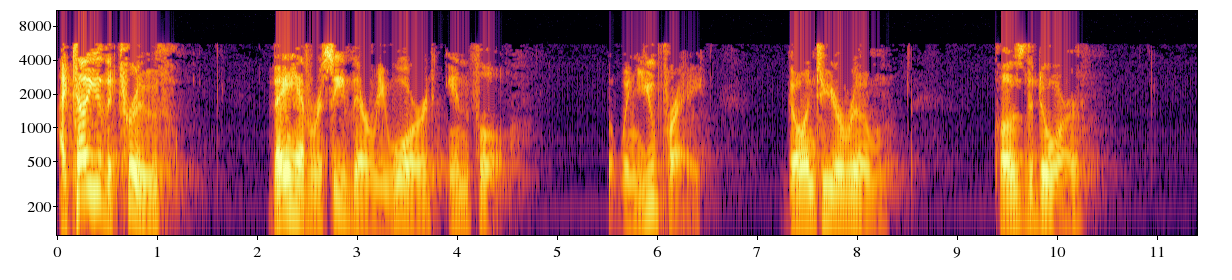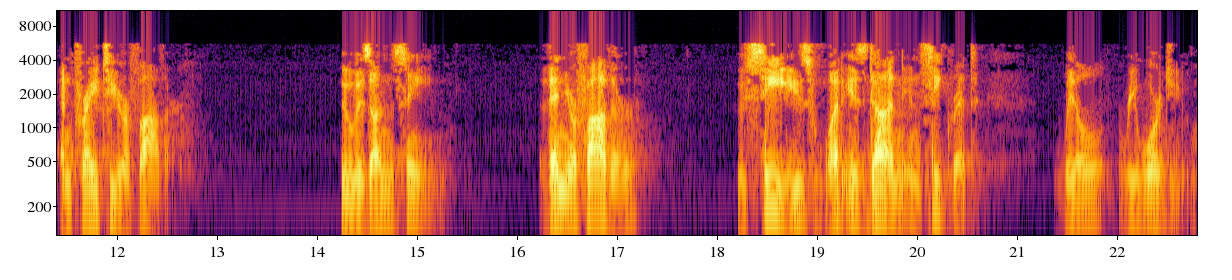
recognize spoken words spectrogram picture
I tell you the truth, they have received their reward in full. But when you pray, go into your room, close the door, and pray to your Father, who is unseen. Then your Father, who sees what is done in secret, will reward you.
